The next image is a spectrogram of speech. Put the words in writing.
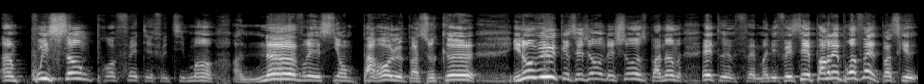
un puissant prophète, effectivement, en œuvre et aussi en parole, parce que ils ont vu que ces genres de choses, pendant être fait manifester par les prophètes, parce que,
